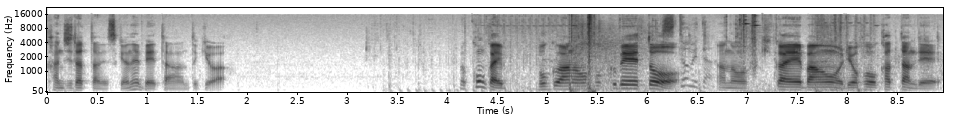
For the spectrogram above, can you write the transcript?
感じだったんですけどねベータの時は。今回僕あの北米とあの吹き替え版を両方買ったんで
